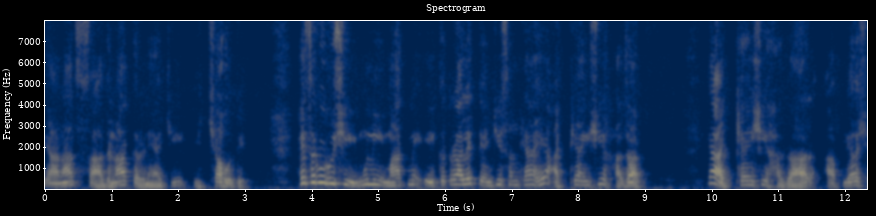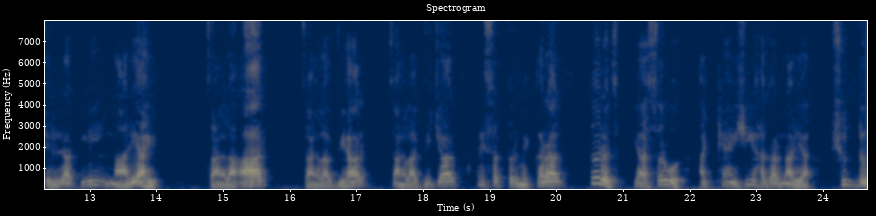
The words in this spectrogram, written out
त्यांनाच साधना करण्याची इच्छा होते. हे सर्व ऋषी मुनी महात्मे एकत्र आले त्यांची संख्या आहे अठ्ठ्याऐंशी हजार. ह्या अठ्ठ्याऐंशी हजार आपल्या शरीरातील नाडे आहेत. चांगला आहार चांगला विहार चांगला विचार आणि सत्कर्मे कराल तरच या सर्व अठ्ठ्याऐंशी हजार नाड्या शुद्ध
